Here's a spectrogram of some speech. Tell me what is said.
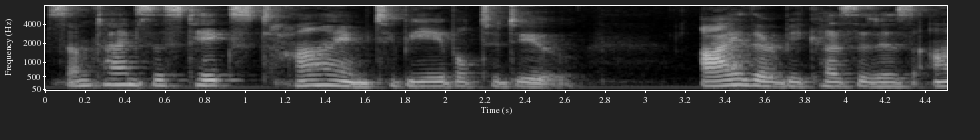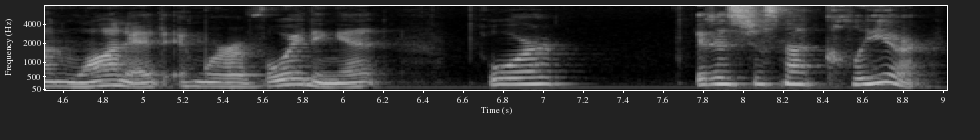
Sometimes this takes time to be able to do, either because it is unwanted and we're avoiding it, or it is just not clear.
